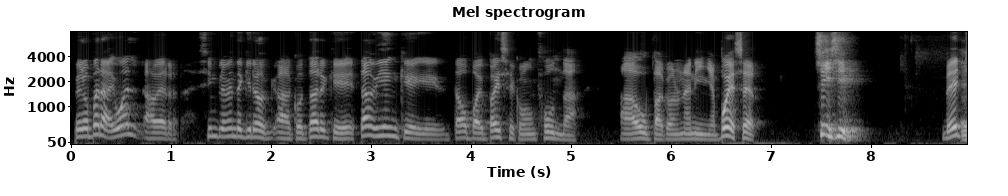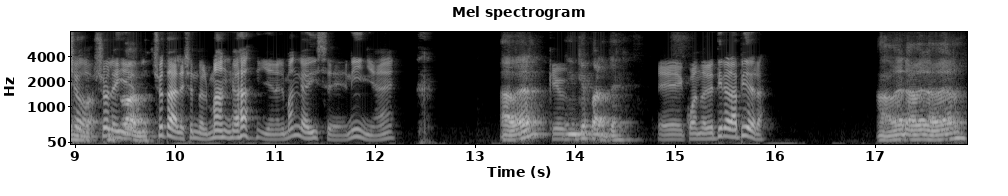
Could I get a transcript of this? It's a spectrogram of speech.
Pero para, igual, a ver, simplemente quiero acotar que está bien que Tao Pai Pai se confunda a Upa con una niña, puede ser. Sí, sí. De hecho, Es yo leía, probable. yo estaba leyendo el manga y en el manga dice niña, ¿eh? A ver, ¿Qué- ¿en qué parte? Eh, Cuando le tira la piedra. A ver, a ver, a ver.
